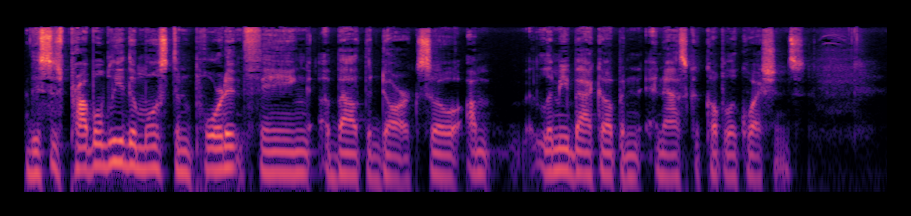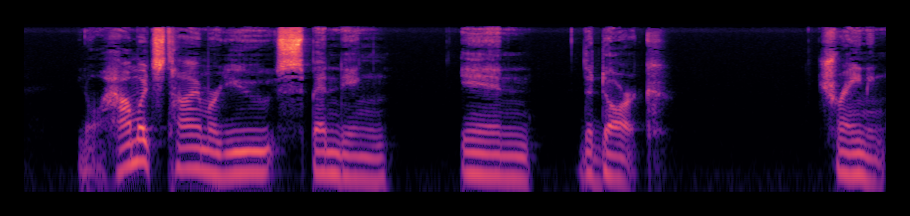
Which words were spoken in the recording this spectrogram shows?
This is probably the most important thing about the dark. So um, let me back up and, and ask a couple of questions. You know, how much time are you spending in the dark, training,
